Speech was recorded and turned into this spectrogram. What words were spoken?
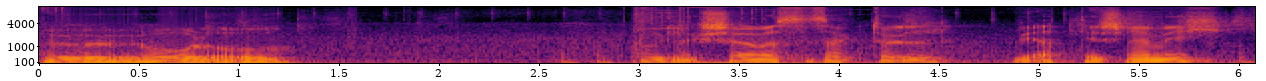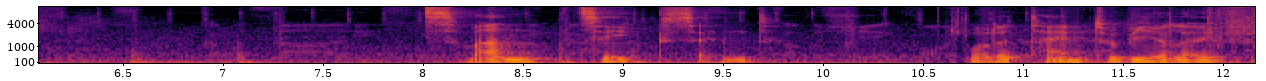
Hey, holo. Mal gleich schauen, was das aktuell wert ist, nämlich 20 Cent. What a time to be alive.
